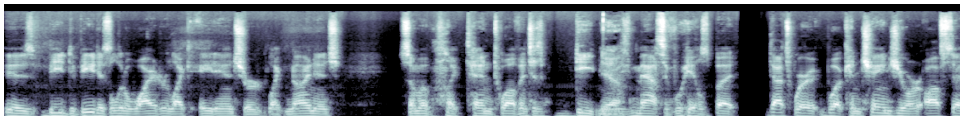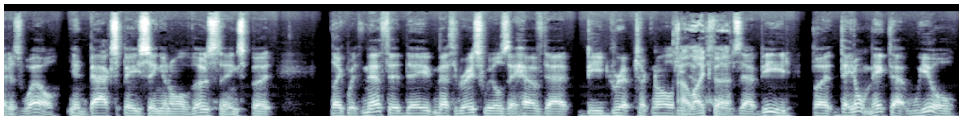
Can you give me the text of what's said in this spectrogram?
is bead to bead is a little wider, like eight inch or like nine inch. Some of them like 10, 12 inches deep, Yeah. these massive wheels. But that's where what can change your offset as well in backspacing and all of those things. But like with Method, they Method race wheels, they have that bead grip technology I that like that. holds that bead, but they don't make that wheel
